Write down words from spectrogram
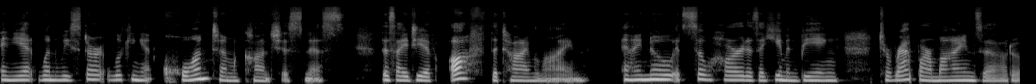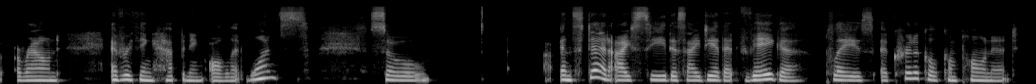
And yet, when we start looking at quantum consciousness, this idea of off the timeline, and I know it's so hard as a human being to wrap our minds out around everything happening all at once. So uh, instead, I see this idea that Vega plays a critical component.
